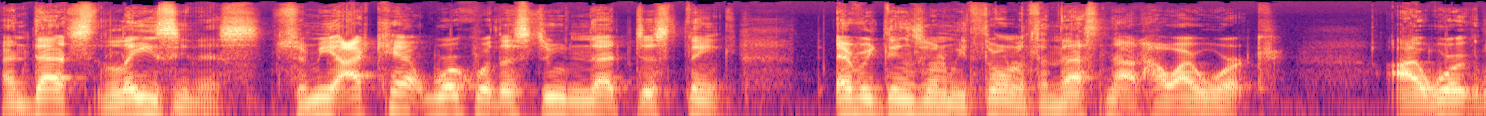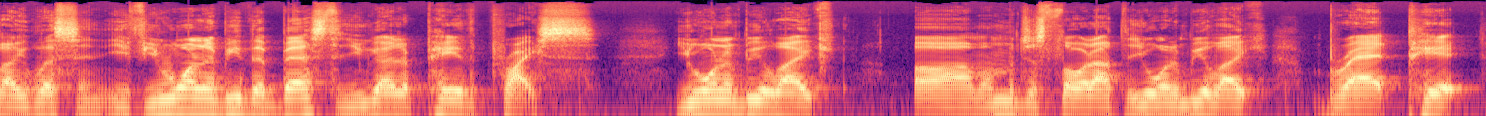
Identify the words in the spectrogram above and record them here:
And that's laziness. To me, I can't work with a student that just think everything's going to be thrown at them. That's not how I work. I work like, listen, if you want to be the best, then you got to pay the price. You want to be like, um, I'm gonna just throw it out there. You want to be like Brad Pitt,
